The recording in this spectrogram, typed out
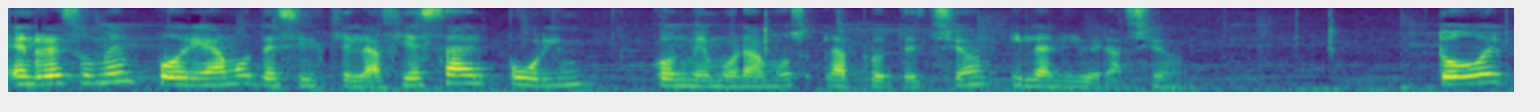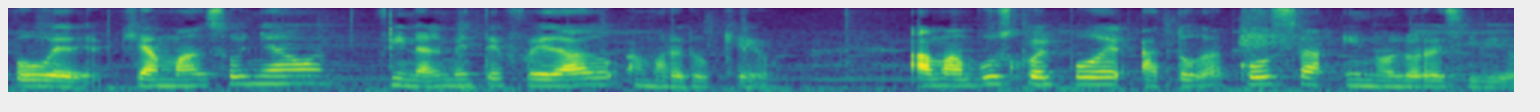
En resumen, podríamos decir que la fiesta del Purim conmemoramos la protección y la liberación. Todo el poder que Amán soñaba finalmente fue dado a Mardoqueo. Amán buscó el poder a toda costa y no lo recibió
